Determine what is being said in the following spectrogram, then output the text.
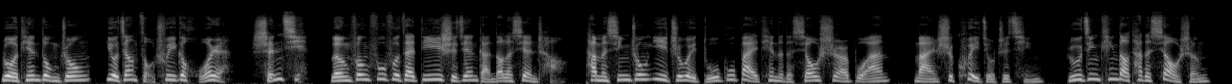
洛天洞中又将走出一个活人，神奇！冷风夫妇在第一时间赶到了现场，他们心中一直为独孤拜天的的消失而不安，满是愧疚之情。如今听到他的笑声，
